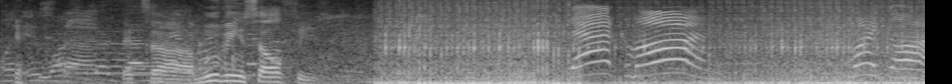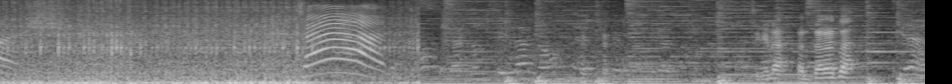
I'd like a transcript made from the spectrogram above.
What is that? It's a moving selfie. Antara ta? Ya.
